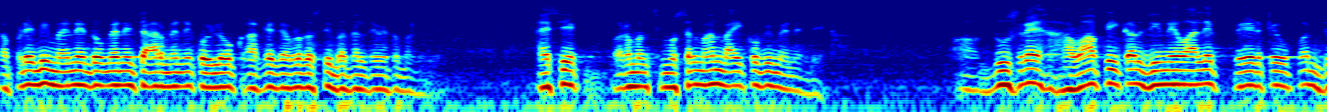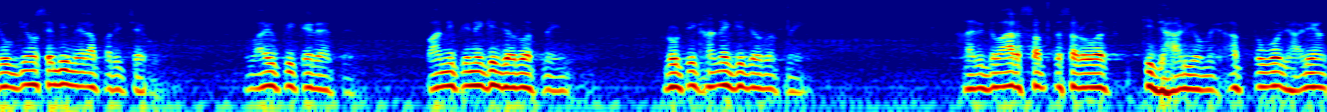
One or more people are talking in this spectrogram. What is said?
कपड़े भी महीने दो महीने चार महीने कोई लोग आके ज़बरदस्ती बदल देवे तो बदल दे ऐसी एक परमंश मुसलमान भाई को भी मैंने देखा। और दूसरे हवा पीकर जीने वाले पेड़ के ऊपर जोगियों से भी मेरा परिचय हुआ। वायु पी के रहते हैं। पानी पीने की ज़रूरत नहीं। रोटी खाने की ज़रूरत नहीं। हरिद्वार सप्त सरोवर की झाड़ियों में। अब तो वो झाड़ियाँ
